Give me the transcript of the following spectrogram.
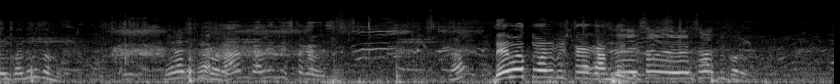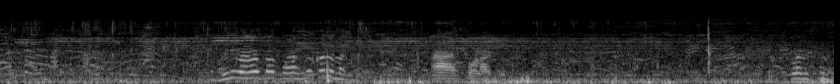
ওই কয়দিনই জন্য? গান গালি বিশ টাকা হয়েছে হ্যাঁ? দেব তোমার বিশ টাকা গান দেবে। এই ছাড়া- কি করো? ঘুরি বেড়াও তো পড়াশোনা করো নাকি? আর পড়া কোন স্কুলে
